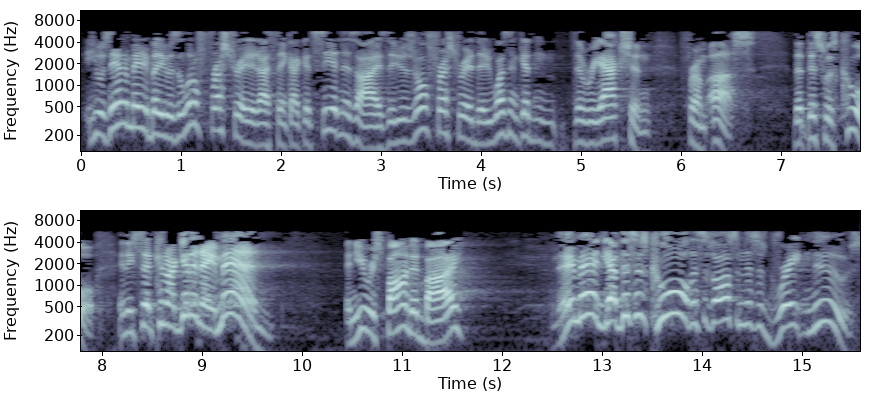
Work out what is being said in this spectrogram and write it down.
he was animated, but he was a little frustrated, I think. I could see it in his eyes that he was a little frustrated that he wasn't getting the reaction from us, that this was cool. And he said, Can I get an amen? And you responded by, Amen. Yeah, this is cool. This is awesome. This is great news.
